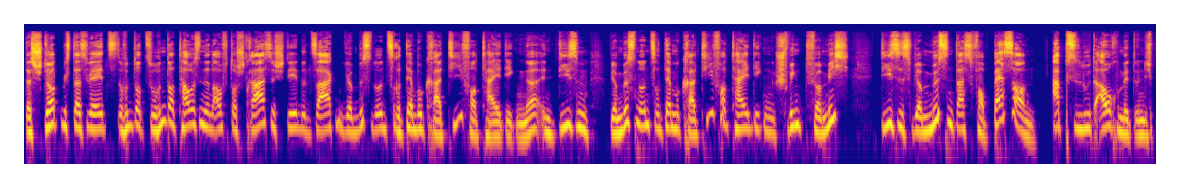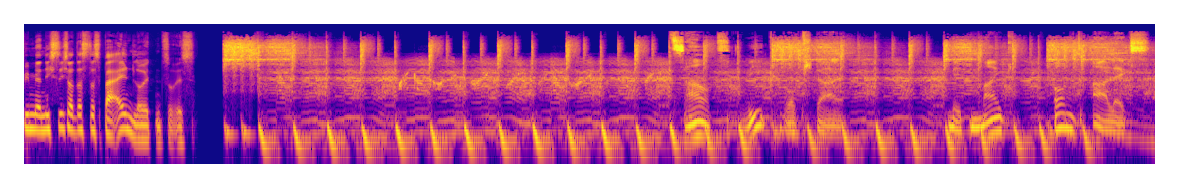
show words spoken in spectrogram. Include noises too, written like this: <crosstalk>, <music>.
das stört mich, dass wir jetzt hundert zu hunderttausenden auf der Straße stehen und sagen, wir müssen unsere Demokratie verteidigen. Ne? In diesem, wir müssen unsere Demokratie verteidigen, schwingt für mich dieses, wir müssen das verbessern, absolut auch mit. Und ich bin mir nicht sicher, dass das bei allen Leuten so ist. Zart wie Kruppstahl. Mit Mike und Alex.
